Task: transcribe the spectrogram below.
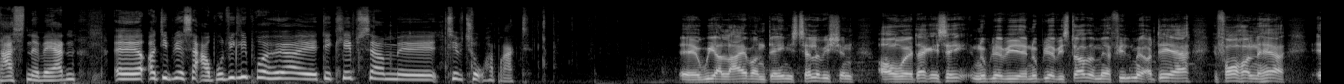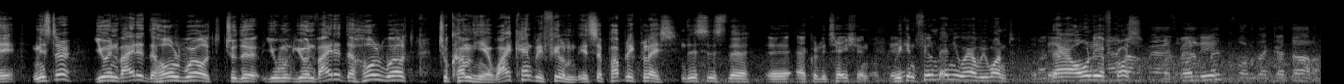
resten af verden. Øh, og de bliver så afbrudt. Vi kan lige prøve at høre øh, det klip, som øh, TV2 har bragt. Uh, we are live on Danish television, og uh, der kan I se, nu bliver, vi, nu bliver vi stoppet med at filme, og det er forholdene her. Uh, mister, you invited the whole world to the, you, you invited the whole world to come here. Why can't we film? It's a public place. This is the uh, accreditation. We can film anywhere we want. There are only, of course, only for the Qatar.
